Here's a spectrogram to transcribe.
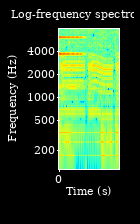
Música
